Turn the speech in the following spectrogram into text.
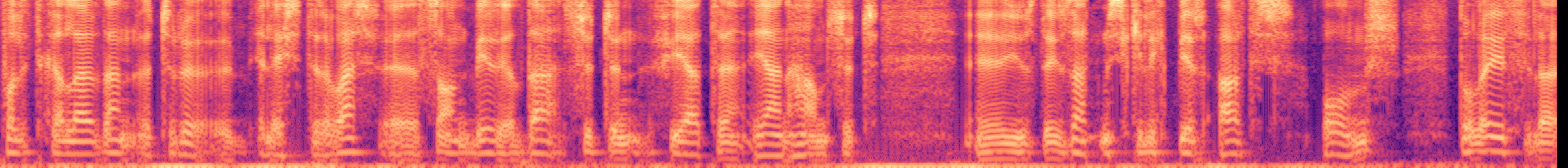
politikalardan ötürü eleştiri var. Son bir yılda sütün fiyatı yani ham süt yüzde 162'lik bir artış olmuş. Dolayısıyla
